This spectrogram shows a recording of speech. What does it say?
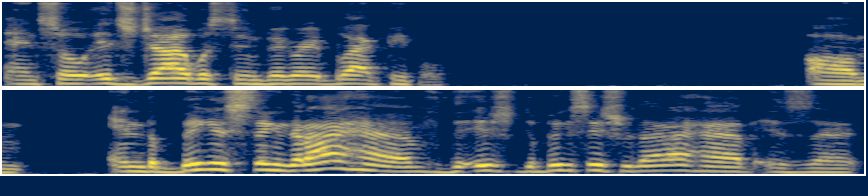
and so its job was to invigorate black people. Um, and the biggest thing that I have, the issue, the biggest issue that I have is that.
